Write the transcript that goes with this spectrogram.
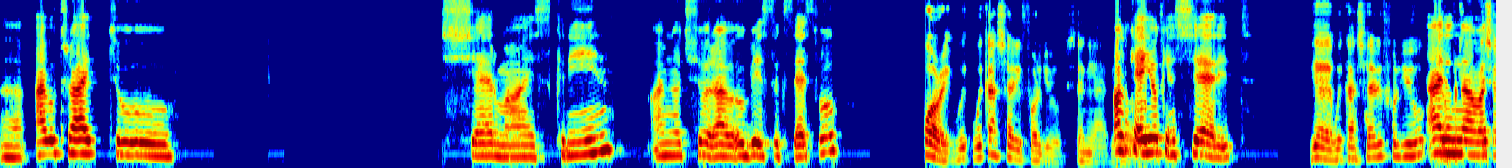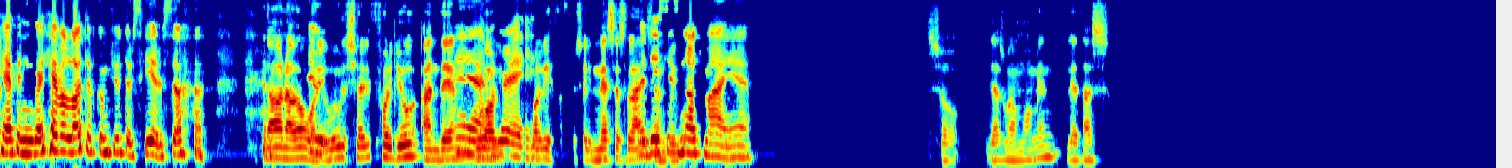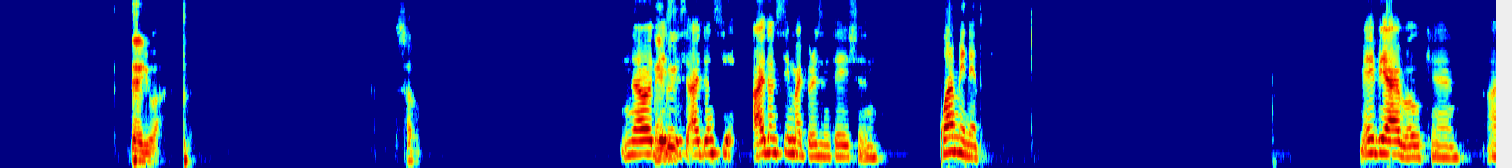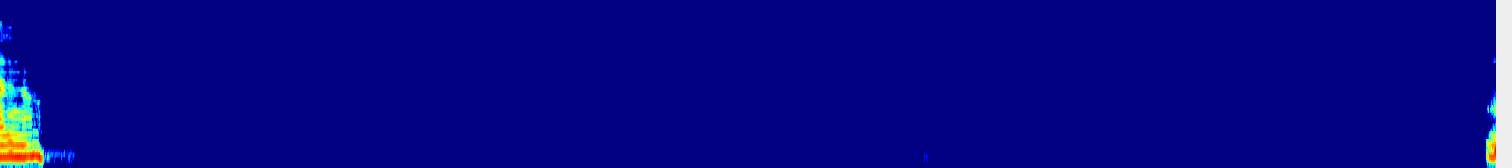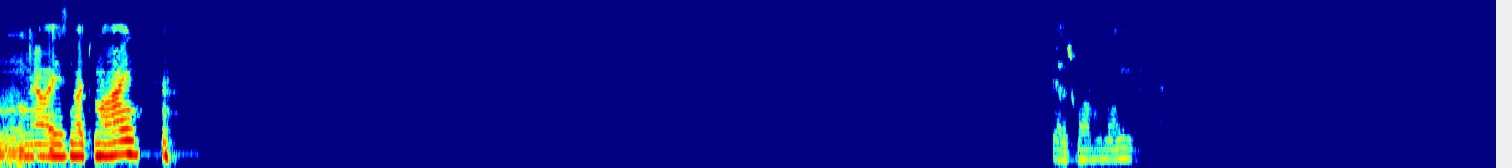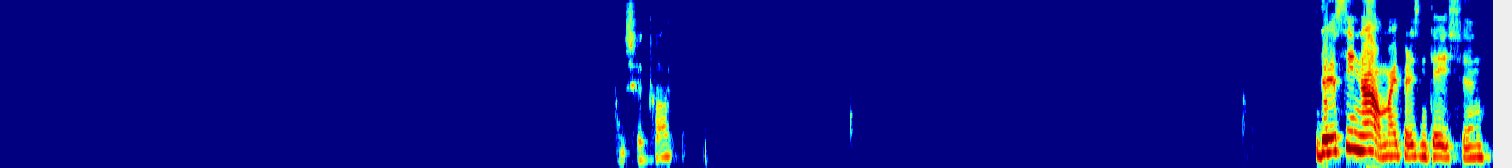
Uh, I will try to share my screen. I'm not sure I will be successful. Worry, we, we can share it for you, Ksenia. Okay, you can share it. Yeah, we can share it for you. I don't know what's happening. I have a lot of computers here, so. no, no, don't worry. We will share it for you, and then yeah, you great. only have to say next slide. But this is not mine, yeah. So just one moment. Let us. There you are. So no, Maybe- this is, I don't see, I don't see my presentation. One minute. Maybe I will can, I don't know. Mm, no, it's not mine. just one moment. One second. Do you see now my presentation?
